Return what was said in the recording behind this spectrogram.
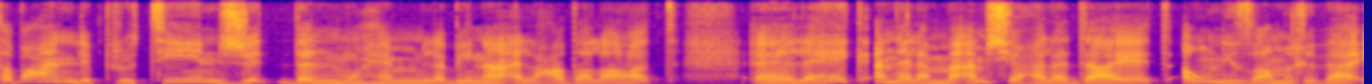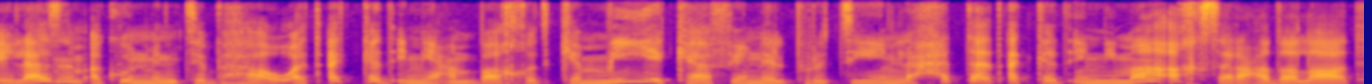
طبعا البروتين جدا مهم لبناء العضلات. آه لهيك أنا لما أمشي على دايت أو نظام غذائي لازم أكون منتبهة وأتأكد إني عم باخد كمية كافية من البروتين لحتى أتأكد إني ما أخسر عضلات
